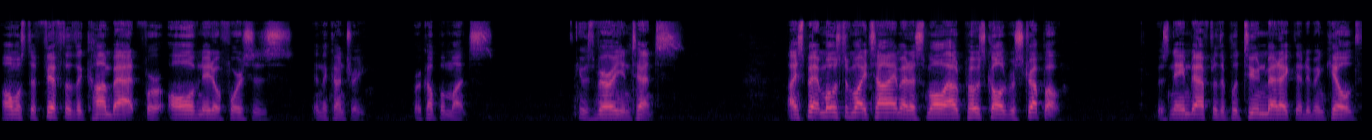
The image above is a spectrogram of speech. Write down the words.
almost a fifth of the combat for all of NATO forces in the country for a couple months. It was very intense. I spent most of my time at a small outpost called Restrepo. It was named after the platoon medic that had been killed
